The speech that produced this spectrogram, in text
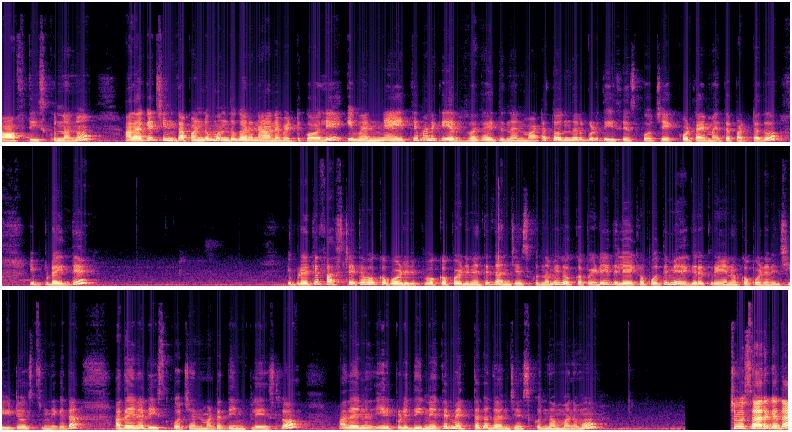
హాఫ్ తీసుకున్నాను. అలాగే చింతపండు ముందుగానే నానబెట్టుకోవాలి. ఇవన్నీ అయితే మనకి ఎర్రగా అవుతుందనమాట తొందరగా కూడా తీసేసుకోవచ్చు. ఎక్కువ టైం అయితే పట్టదు. ఇప్పుడైతే ఇప్పుడైతే ఫస్ట్ అయితే ఒక పొడి ఒక పొడిని అయితే దంచేసుకుందాం ఇది ఒక పొడి. ఇది లేకపోతే మీ దగ్గర క్రేన్ ఒక పొడి అని చీటి వస్తుంది కదా అదైనా తీసుకోవచ్చు అనమాట దీని ప్లేస్లో అదైనా ఇప్పుడు దీన్ని అయితే మెత్తగా దంచేసుకుందాం మనము. చూసారు కదా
